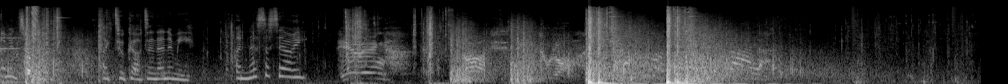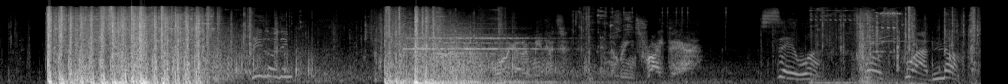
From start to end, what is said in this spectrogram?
Invincible. I took out an enemy. Unnecessary. Healing. Oh, this is taking too long. Reloading. Only got a minute, and the ring's right there. Say what? Whole squad knocked.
